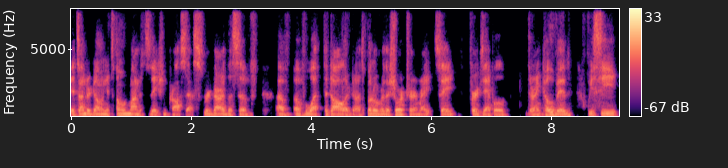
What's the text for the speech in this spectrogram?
it's undergoing its own monetization process, regardless of of of what the dollar does. But over the short term, right? Say, for example, during COVID, we see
